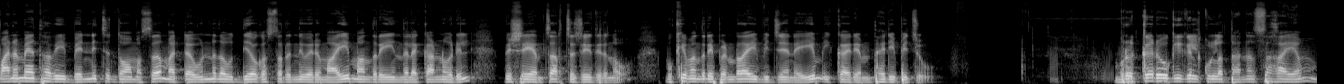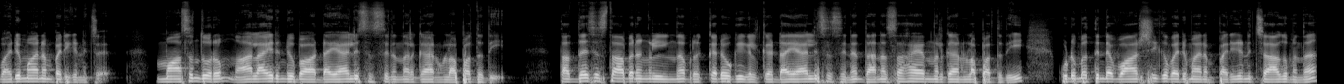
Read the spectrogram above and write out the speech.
വനമേധാവി ബെന്നിച്ചൻ തോമസ് മറ്റ് ഉന്നത ഉദ്യോഗസ്ഥർ എന്നിവരുമായി മന്ത്രി ഇന്നലെ കണ്ണൂരിൽ വിഷയം ചർച്ച ചെയ്തിരുന്നു. മുഖ്യമന്ത്രി പിണറായി വിജയനെയും ഇക്കാര്യം ധരിപ്പിച്ചു. വൃക്കരോഗികൾക്കുള്ള ധനസഹായം വരുമാനം പരിഗണിച്ച് മാസം തോറും നാലായിരം രൂപ ഡയാലിസിസിന് നൽകാനുള്ള പദ്ധതി. തദ്ദേശ സ്ഥാപനങ്ങളിൽ നിന്ന് വൃക്കരോഗികൾക്ക് ഡയാലിസിസിന് ധനസഹായം നൽകാനുള്ള പദ്ധതി കുടുംബത്തിന്റെ വാർഷിക വരുമാനം പരിഗണിച്ചാകുമെന്ന്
